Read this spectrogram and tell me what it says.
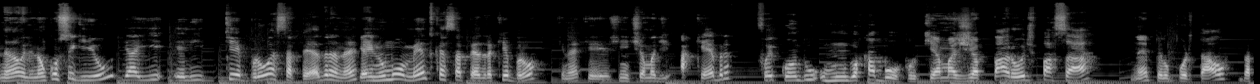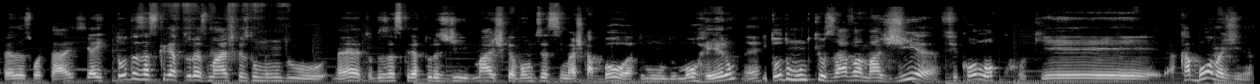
Não, ele não conseguiu, e aí ele quebrou essa pedra, né? E aí no momento que essa pedra quebrou, que, né, que a gente chama de a quebra, foi quando o mundo acabou, porque a magia parou de passar, né, pelo portal da Pedra dos Portais. E aí todas as criaturas mágicas do mundo, né, todas as criaturas de mágica, vamos dizer assim, mágica boa do mundo morreram, né? E todo mundo que usava magia ficou louco, porque acabou a magia.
